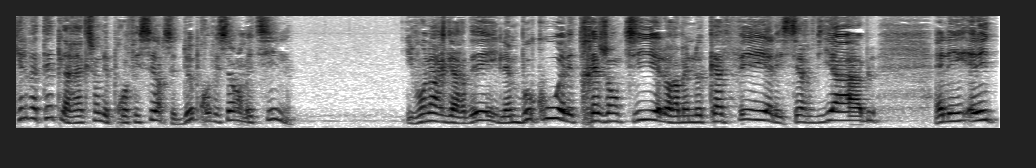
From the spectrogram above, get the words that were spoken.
Quelle va être la réaction des professeurs? Ces deux professeurs en médecine? Ils vont la regarder, ils l'aiment beaucoup, elle est très gentille, elle leur amène le café, elle est serviable, elle est, elle est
